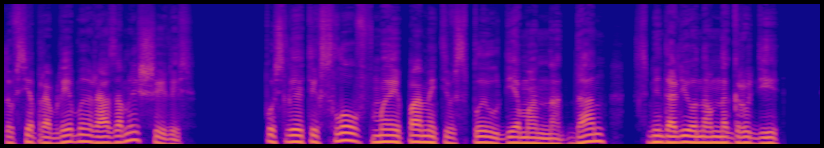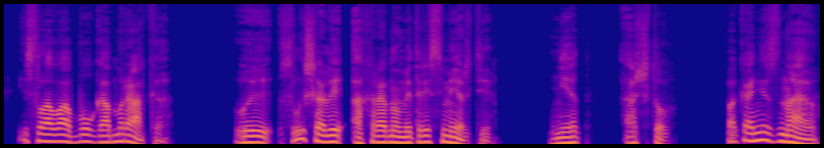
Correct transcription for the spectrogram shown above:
то все проблемы разом решились. После этих слов в моей памяти всплыл демон Надан с медальоном на груди и слова бога мрака. Вы слышали о хронометре смерти? Нет. А что? Пока не знаю.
